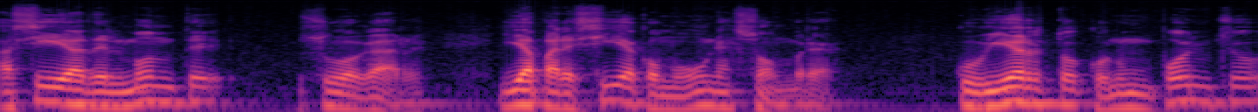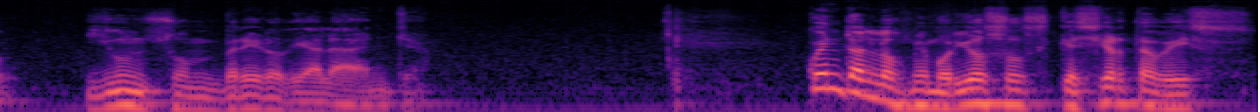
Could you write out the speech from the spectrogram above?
Hacía del monte su hogar y aparecía como una sombra, cubierto con un poncho y un sombrero de ala ancha. Cuentan los memoriosos que cierta vez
